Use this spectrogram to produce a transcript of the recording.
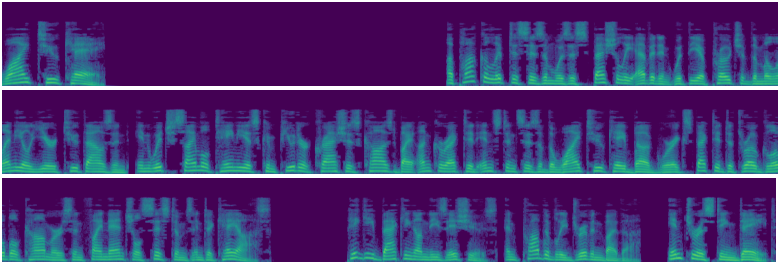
Y2K Apocalypticism was especially evident with the approach of the millennial year 2000, in which simultaneous computer crashes caused by uncorrected instances of the Y2K bug were expected to throw global commerce and financial systems into chaos. Piggybacking on these issues, and probably driven by the «interesting date»,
